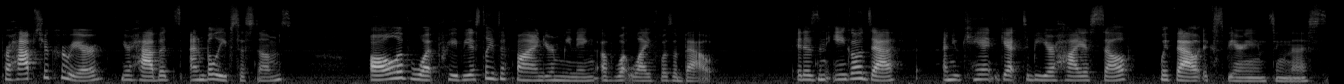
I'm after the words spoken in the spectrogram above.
perhaps your career, your habits, and belief systems, all of what previously defined your meaning of what life was about. It is an ego death, and you can't get to be your highest self without experiencing this.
